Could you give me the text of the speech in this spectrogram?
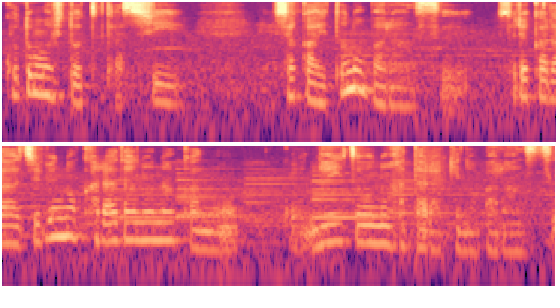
ことも一つだし社会とのバランスそれから自分の体の中のこう内臓の働きのバランス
